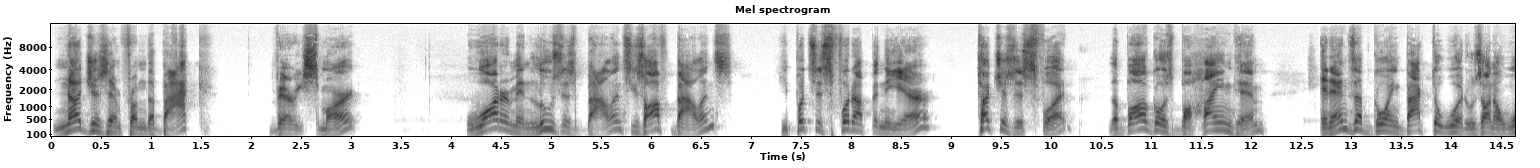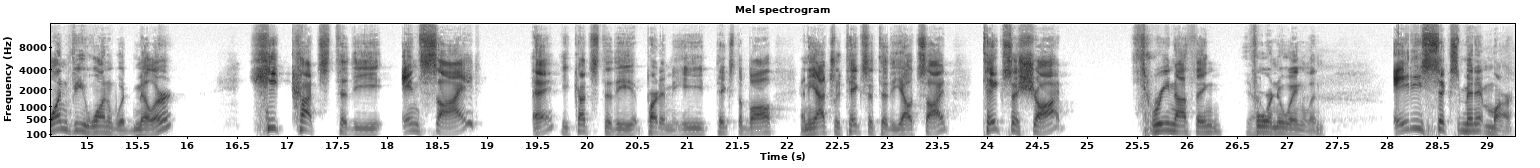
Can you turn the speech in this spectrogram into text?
nudges him from the back. Very smart. Waterman loses balance. He's off balance. He puts his foot up in the air, touches his foot. The ball goes behind him. It ends up going back to Wood, who's on a 1v1 with Miller. He cuts to the inside. Eh? He cuts to the, pardon me, he takes the ball and he actually takes it to the outside, takes a shot, 3 nothing Yeah. for New England. 86 minute mark.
